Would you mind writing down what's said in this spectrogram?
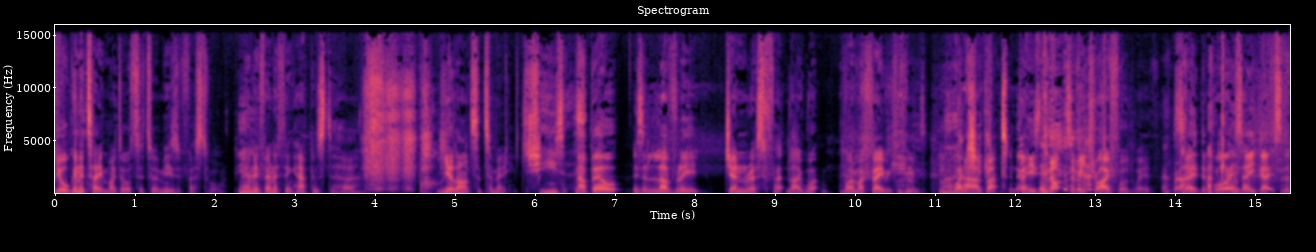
"You're going to take my daughter to a music festival, and if anything happens to her, you'll answer to me." Jesus. Now, Bill is a lovely, generous, like one of my favourite humans. Once Uh, you get but, to know but he's not to be trifled with. so the boy, okay. so he goes. So the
